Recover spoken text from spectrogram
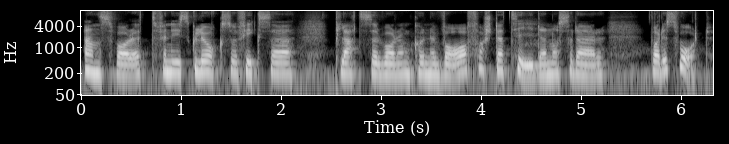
ansvaret, för ni skulle också fixa platser var de kunde vara första tiden och sådär. Var det svårt?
